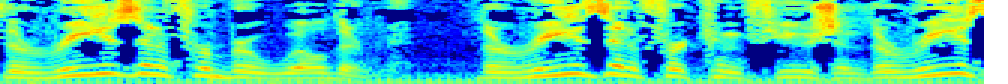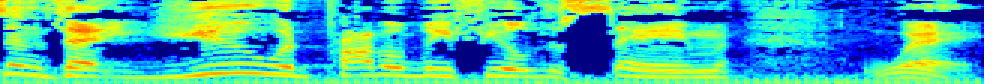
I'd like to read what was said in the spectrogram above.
the reason for bewilderment, the reason for confusion, the reason that you would probably feel the same way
